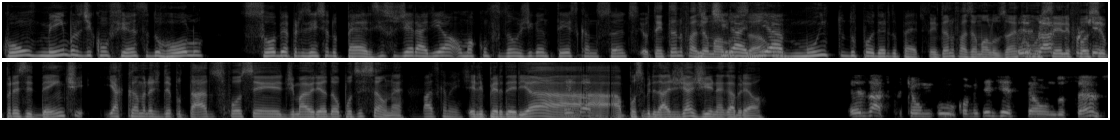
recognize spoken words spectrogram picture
com membros de confiança do rolo sob a presidência do Pérez. Isso geraria uma confusão gigantesca no Santos Eu tentando fazer e uma tiraria alusão. muito do poder do Pérez. Tentando fazer uma alusão, é como Exato, se ele fosse porque- o presidente e a Câmara de Deputados fosse de maioria da oposição, né? Basicamente. Ele perderia a, a- a possibilidade de agir, né, Gabriel? Exato, porque o, o comitê de gestão do Santos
